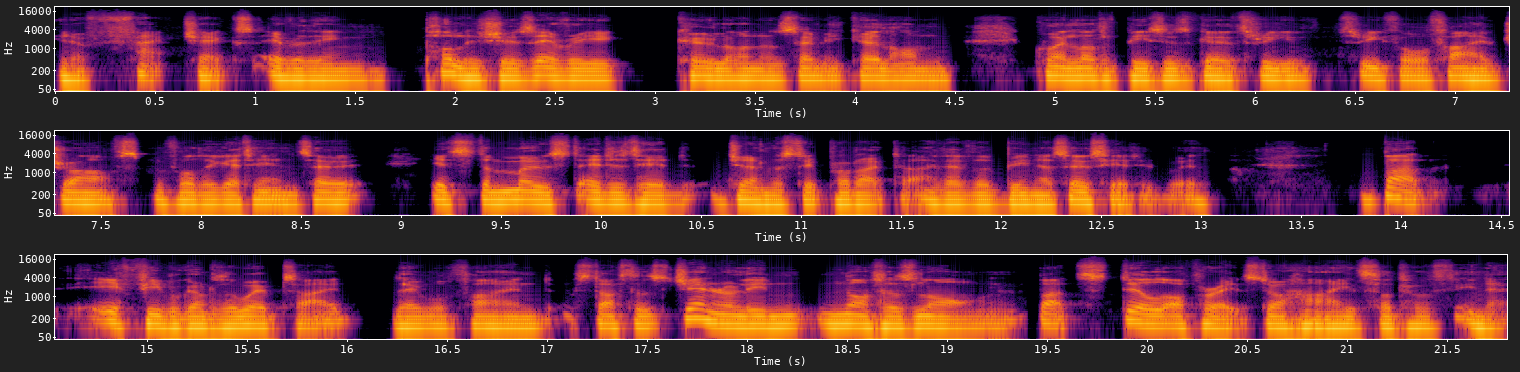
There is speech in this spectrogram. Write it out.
you know, fact checks everything, polishes every colon and semicolon. Quite a lot of pieces go three, three, four, five drafts before they get in. So it's the most edited journalistic product I've ever been associated with. But if people go to the website, they will find stuff that's generally not as long, but still operates to a high sort of you know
